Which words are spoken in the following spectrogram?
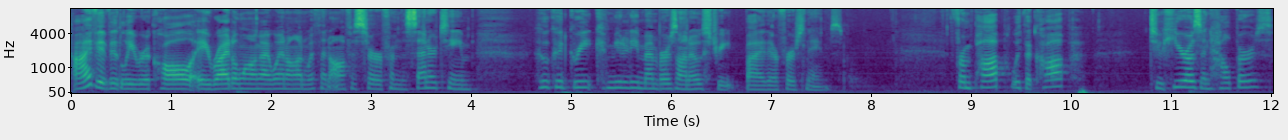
I vividly recall a ride along I went on with an officer from the center team who could greet community members on O Street by their first names. From Pop with a Cop to Heroes and Helpers,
